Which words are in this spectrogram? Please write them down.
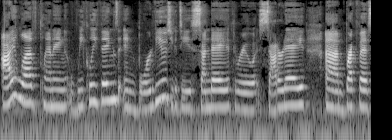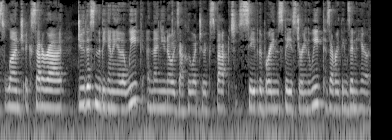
I love planning weekly things in board views. You can see Sunday through Saturday, um, breakfast, lunch, etc. do this in the beginning of the week and then you know exactly what to expect. Save the brain space during the week because everything's in here.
